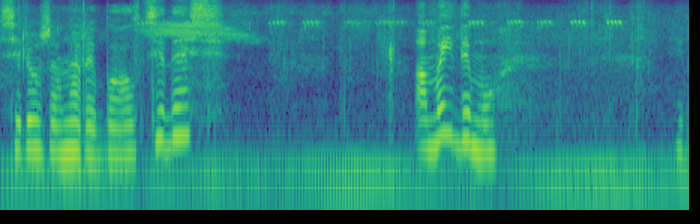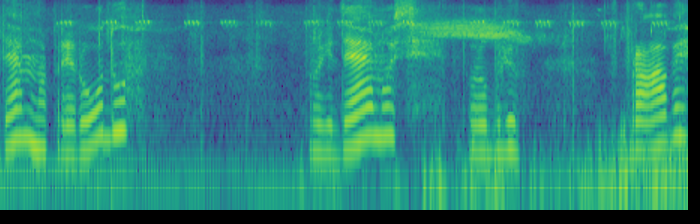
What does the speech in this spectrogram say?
Сережа на рибалці десь. А ми йдемо. Йдемо на природу, пройдемось, пороблю вправи.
